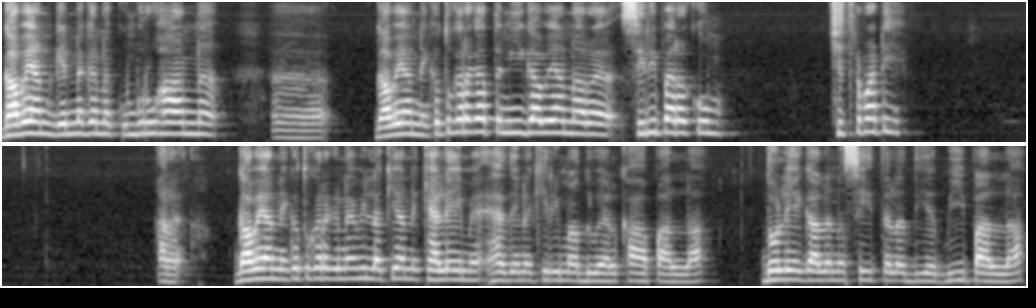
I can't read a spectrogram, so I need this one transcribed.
ගවයන් ගෙන්නගෙන කුඹුරු හාන්න ගවයන් එකතු කරගත්ත මී ගවයන් අර සිරිපැරකුම් චිත්‍රපටියේ අර ගවයන් එකතු කරගෙන ඇවිල්ලා කියන්නේ කැලේම හැදෙන කිරිමදුවැල් කාපල්ලා දොලේ ගලන සීතල දිය බීපල්ලා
